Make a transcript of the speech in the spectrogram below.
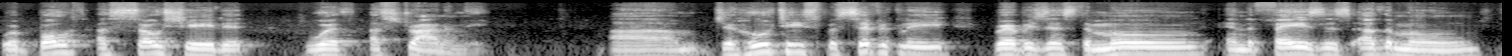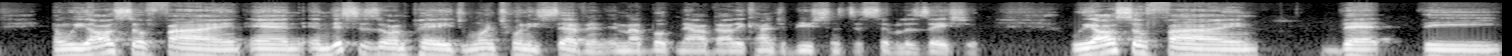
were both associated with astronomy. Um, Jehuti specifically represents the moon and the phases of the moon. And we also find, and, and this is on page 127 in my book, Nile Valley Contributions to Civilization. We also find that the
